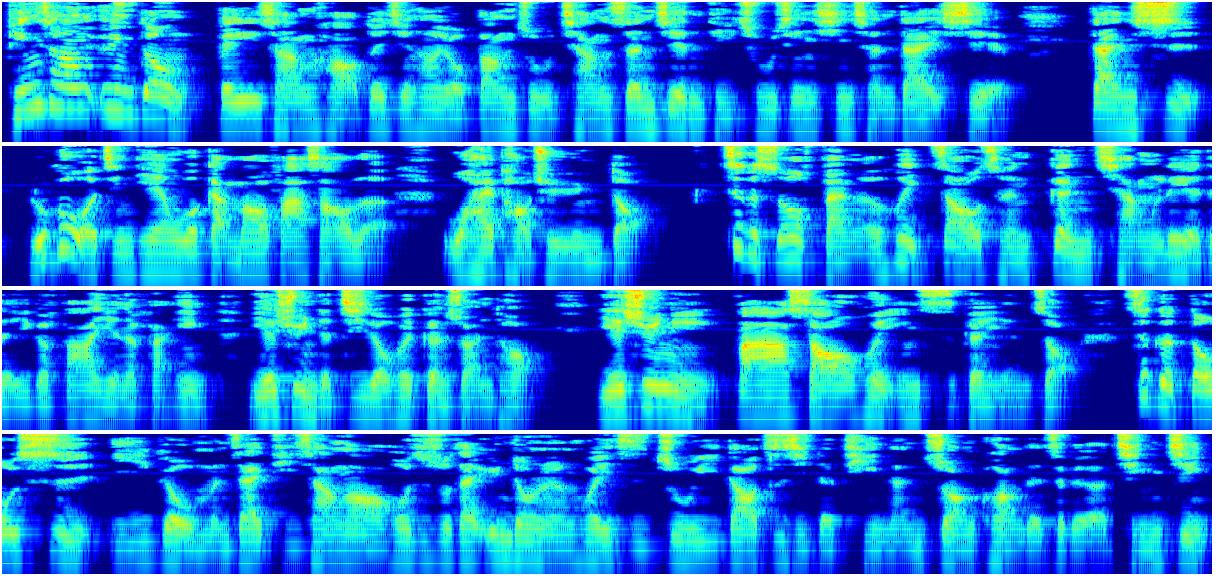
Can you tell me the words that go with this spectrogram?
平常运动非常好，对健康有帮助，强身健体，促进新陈代谢。但是如果我今天我感冒发烧了，我还跑去运动，这个时候反而会造成更强烈的一个发炎的反应，也许你的肌肉会更酸痛，也许你发烧会因此更严重。这个都是一个我们在提倡哦，或者说在运动人会一直注意到自己的体能状况的这个情境，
